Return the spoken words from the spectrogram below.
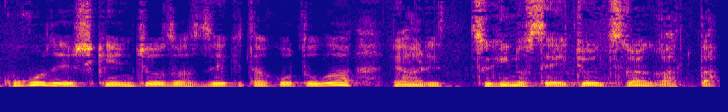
ここで資金調達できたことが、やはり次の成長につながった。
